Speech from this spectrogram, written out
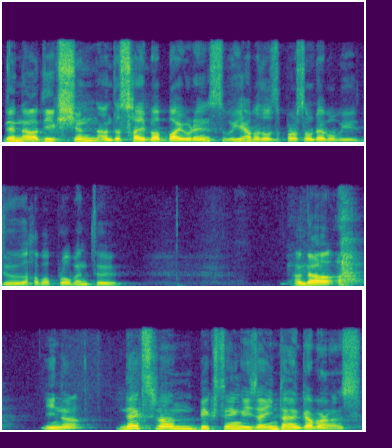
Then addiction and the cyber violence, we have those personal level, we do have a problem too. And uh, in uh, next one big thing is the internet governance.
